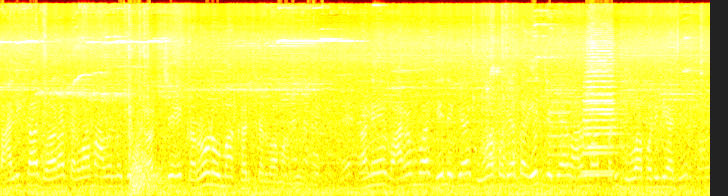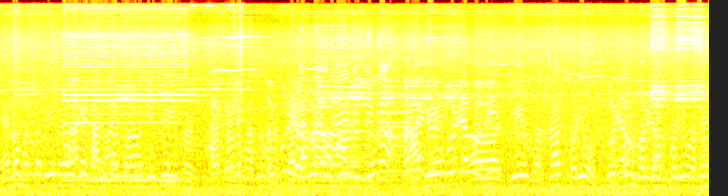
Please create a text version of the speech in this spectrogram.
પાલિકા દ્વારા કરવામાં આવેલો જે ખર્ચ છે, એ કરોડોમાં ખર્ચ કરવામાં આવ્યો છે. અને વારંવાર જે જગ્યાએ ભૂવા પડ્યા હતા, એ જ જગ્યાએ વારંવાર ફરી ભૂવા પડી રહ્યા છે. એનો મતલબ એ થયો કે પાલિકા દ્વારા જે છે માત્ર ને માત્ર આજે જે વરસાદ પડ્યો પ્રથમ વરસાદ પડ્યો અને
